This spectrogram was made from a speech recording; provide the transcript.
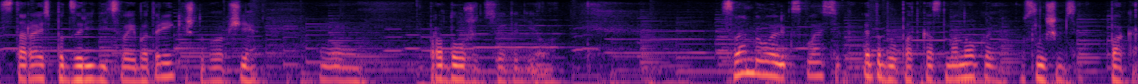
стараюсь подзарядить свои батарейки, чтобы вообще э, продолжить все это дело. С вами был Алекс Классик. Это был подкаст Монокль. Услышимся. Пока.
